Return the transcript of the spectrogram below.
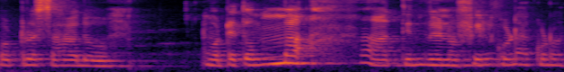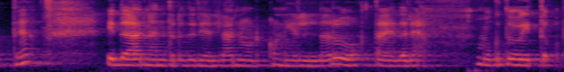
ಕೊಟ್ಟರು ಸಹ ಅದು ಹೊಟ್ಟೆ ತುಂಬ ತಿಂದ್ವಿ ಫೀಲ್ ಕೂಡ ಕೊಡುತ್ತೆ. ಇದಾದ ನಂತರದಲ್ಲಿ ಎಲ್ಲ ನೋಡ್ಕೊಂಡು ಎಲ್ಲರೂ ಹೋಗ್ತಾ ಇದ್ದಾರೆ ಮುಗಿದೋಯ್ತು.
